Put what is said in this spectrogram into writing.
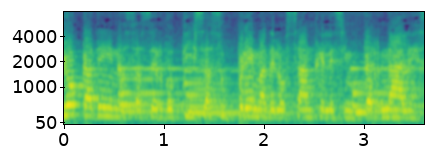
Yo cadena sacerdotisa suprema de los ángeles infernales,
